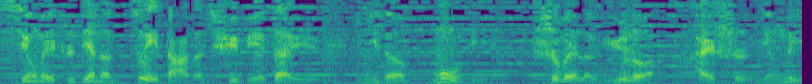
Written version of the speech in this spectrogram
行为之间的最大的区别在于，你的目的是为了娱乐还是盈利。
